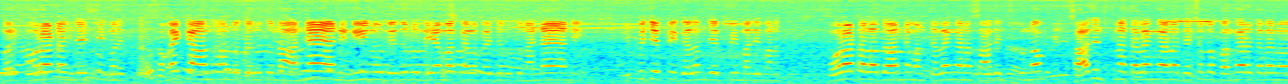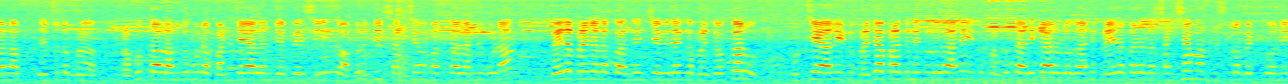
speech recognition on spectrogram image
మరి పోరాటం చేసి మరి సమైక్య ఆంధ్రంలో జరుగుతున్న అన్యాయాన్ని నీళ్ళు నిధులు నియామకాలపై జరుగుతున్న అన్యాయాన్ని ఇప్పి చెప్పి గలం చెప్పి మరి మన పోరాటాల ద్వారానే మన తెలంగాణ సాధించుకున్నాం. సాధించుకున్న తెలంగాణ దేశంలో బంగారు తెలంగాణ దేశంలో ప్రభుత్వాలందరూ కూడా పనిచేయాలని చెప్పేసి ఇటు అభివృద్ధి సంక్షేమ పథకాలన్నీ కూడా పేద ప్రజలకు అందించే విధంగా ప్రతి ఒక్కరూ కృషి చేయాలి. ఇటు ప్రజాప్రతినిధులు కానీ ఇటు ప్రభుత్వ అధికారులు కానీ పేద ప్రజల సంక్షేమం దృష్టిలో పెట్టుకొని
